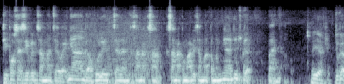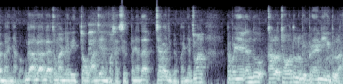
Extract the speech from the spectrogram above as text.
diposesifin sama ceweknya nggak boleh jalan ke sana ke sana kemari sama temennya itu juga banyak kok Iya. juga banyak kok nggak nggak nggak cuma dari cowok aja yang posesif ternyata cewek juga banyak cuman kebanyakan tuh kalau cowok tuh lebih berani gitu lah.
